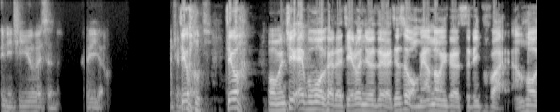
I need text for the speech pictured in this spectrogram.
越年轻约会生的，可以啊。结果结果我们去 Apple Work 的结论就是这个，就是我们要弄一个 Sleepify，然后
